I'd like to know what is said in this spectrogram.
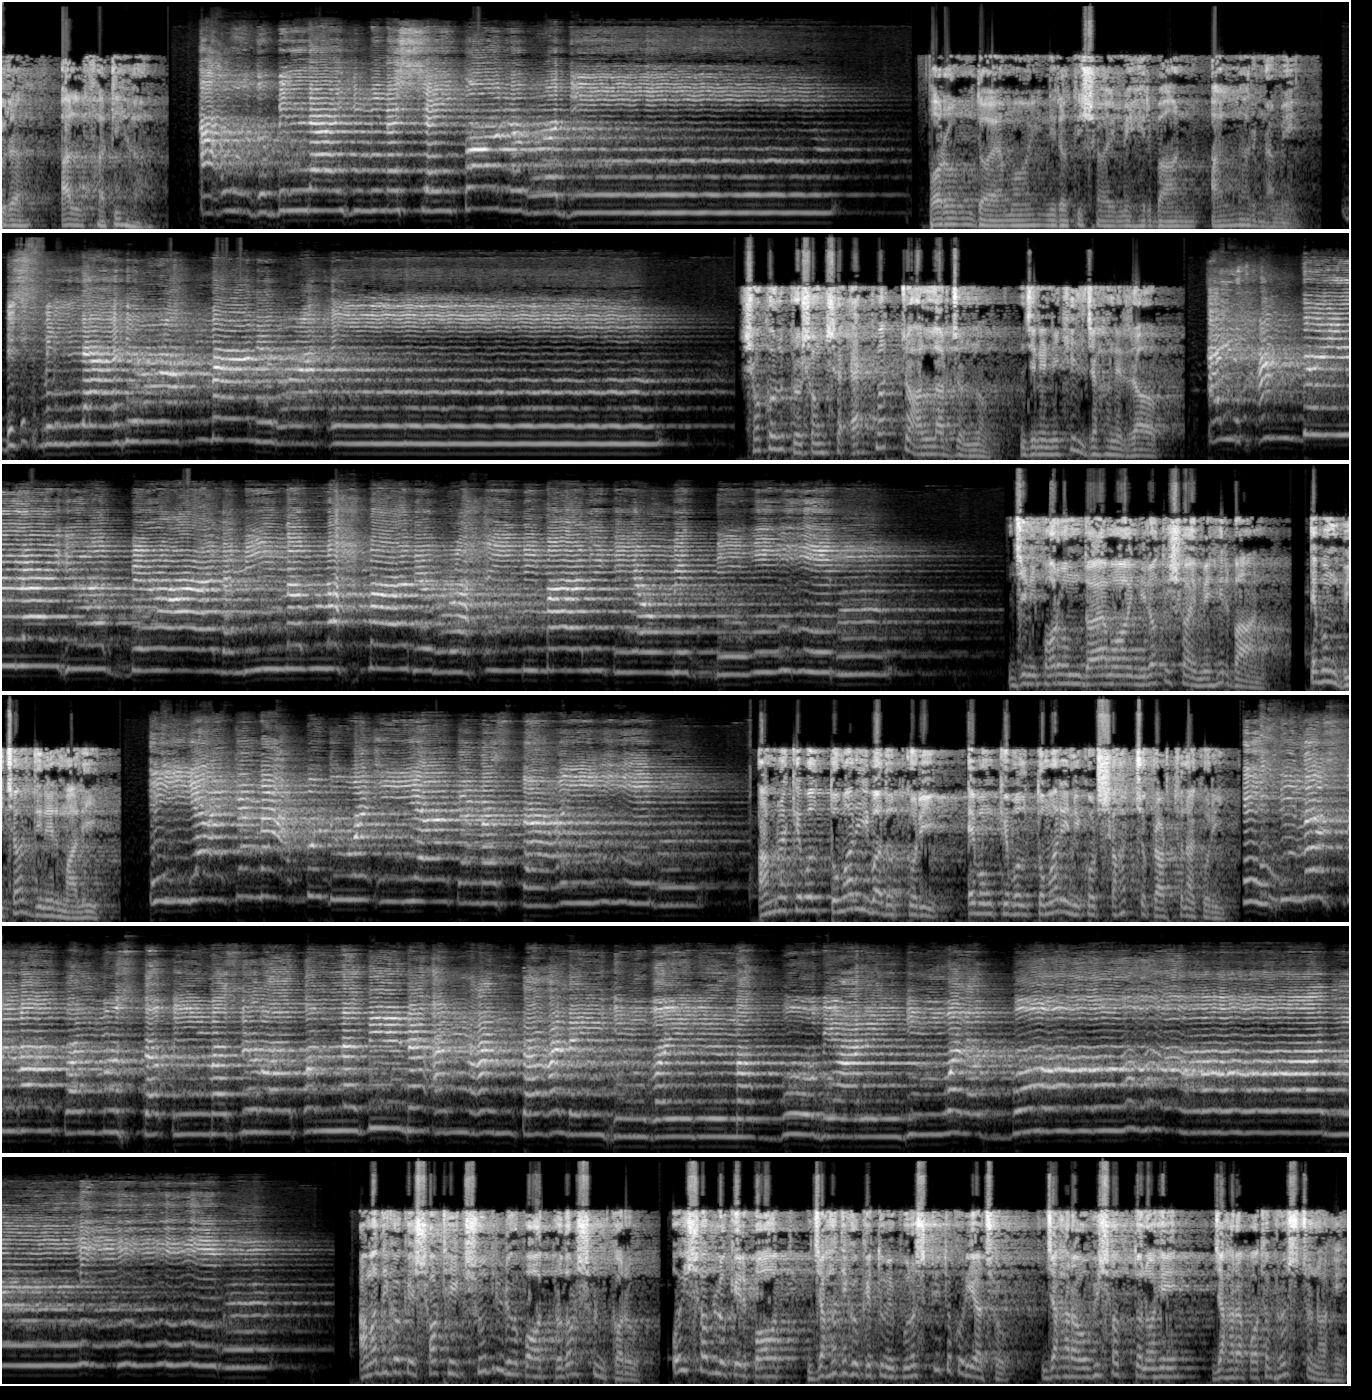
সুরা আল ফাতিহা পরম দয়াময় নিরতিশয় মেহেরবান আল্লাহর নামে। সকল প্রশংসা একমাত্র আল্লাহর জন্য যিনি নিখিল জাহানের রব। যিনি পরম দয়াময়, নিরতিশয়, মেহেরবান এবং বিচার দিনের মালিক। আমরা কেবল তোমারই ইবাদত করি এবং কেবল তোমারই নিকট সাহায্য প্রার্থনা করি। আমাদিগকে সঠিক সুদৃঢ় পথ প্রদর্শন করো। ওই সব লোকের পথ যাহাদিগকে তুমি পুরস্কৃত করিয়াছ, যাহারা অভিশপ্ত নহে, যাহারা পথভ্রষ্ট নহে।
